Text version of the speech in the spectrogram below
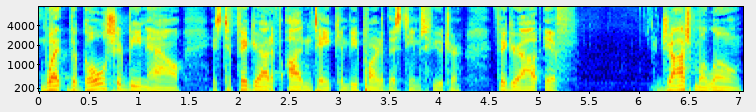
What the goal should be now is to figure out if Auden Tate can be part of this team's future. Figure out if Josh Malone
